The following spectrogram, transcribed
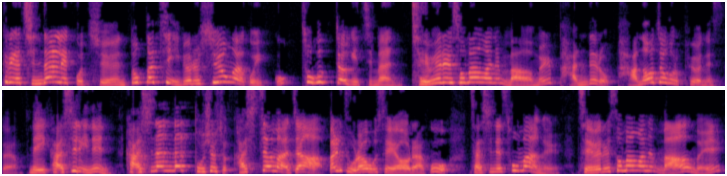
그러니까 진달래꽃은 똑같이 이별을 수용하고 있고 소극적이지만 재회를 소망하는 마음을 반대로 반어적으로 표현했어요. 근데 이 가시리는 가시난다 도쇼쇼 가시자마자 빨리 돌아오세요라고 자신의 소망을 재회를 소망하는 마음을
